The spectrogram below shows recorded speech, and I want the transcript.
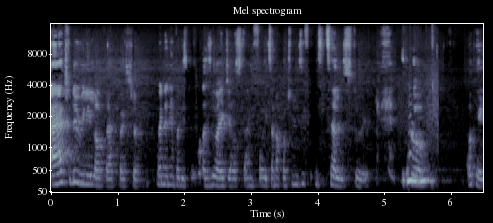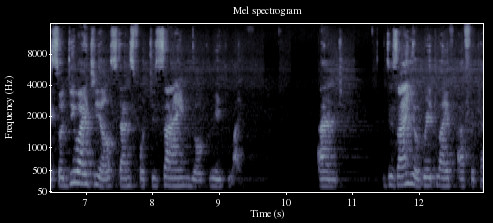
I actually really love that question. When anybody says, what does DYGL stand for? It's an opportunity for me to tell a story. So, okay, so DYGL stands for Design Your Great Life. And Design Your Great Life Africa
